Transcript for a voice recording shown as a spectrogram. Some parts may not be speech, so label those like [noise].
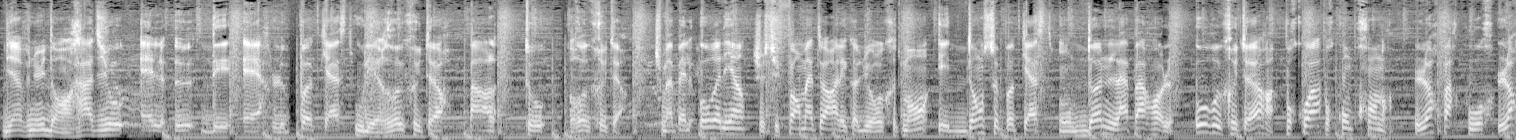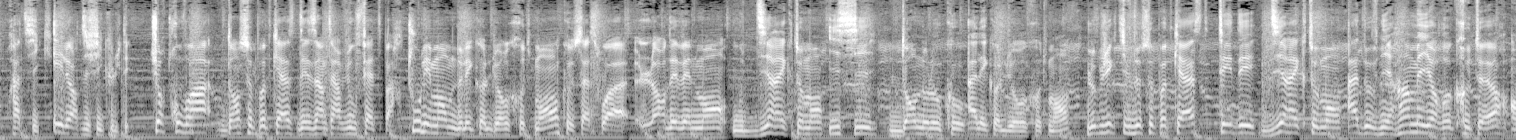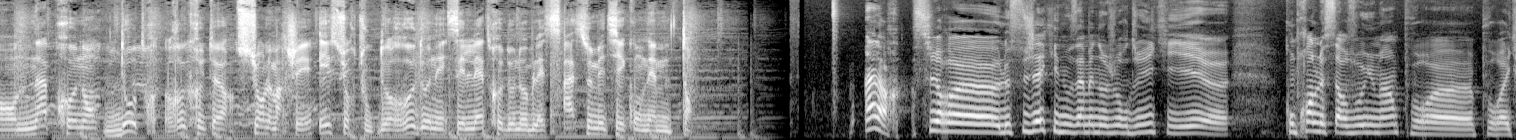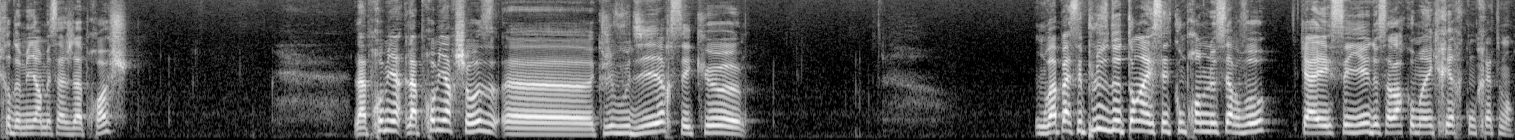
Bienvenue dans Radio LEDR, le podcast où les recruteurs parlent aux recruteurs. Je m'appelle Aurélien, je suis formateur à l'école du recrutement et dans ce podcast, on donne la parole aux recruteurs. Pourquoi? Pour comprendre leur parcours, leurs pratiques et leurs difficultés. Tu retrouveras dans ce podcast des interviews faites par tous les membres de l'école du recrutement, que ça soit lors d'événements ou directement ici dans nos locaux à l'école du recrutement. L'objectif de ce podcast, t'aider directement à devenir un meilleur recruteur en apprenant d'autres recruteurs sur le marché et surtout de redonner ces lettres de noblesse à ce métier qu'on aime tant. Alors, sur euh, le sujet qui nous amène aujourd'hui, qui est euh, comprendre le cerveau humain pour, euh, pour écrire de meilleurs messages d'approche. La première, la première chose euh, que je vais vous dire, c'est que on va passer plus de temps à essayer de comprendre le cerveau qu'à essayer de savoir comment écrire concrètement.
